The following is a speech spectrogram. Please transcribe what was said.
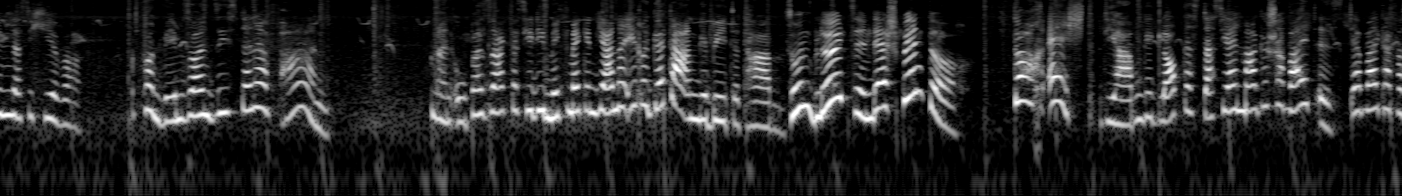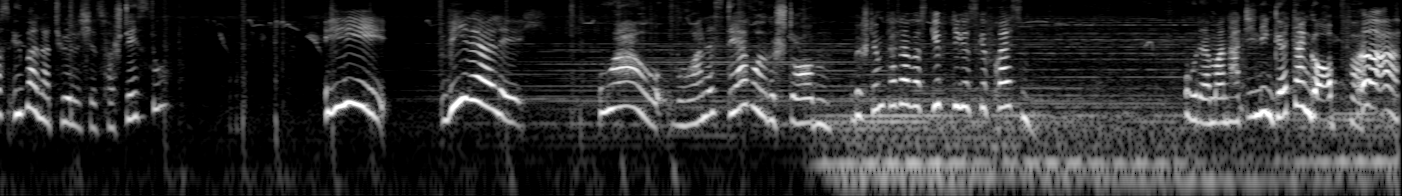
Herausfinden, dass ich hier war. Von wem sollen sie es denn erfahren? Mein Opa sagt, dass hier die Micmac-Indianer ihre Götter angebetet haben. So ein Blödsinn, der spinnt doch. Doch, echt. Die haben geglaubt, dass das hier ein magischer Wald ist. Der Wald hat was Übernatürliches, verstehst du? Ih, widerlich. Wow, woran ist der wohl gestorben? Bestimmt hat er was Giftiges gefressen. Oder man hat ihn den Göttern geopfert. Ah.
